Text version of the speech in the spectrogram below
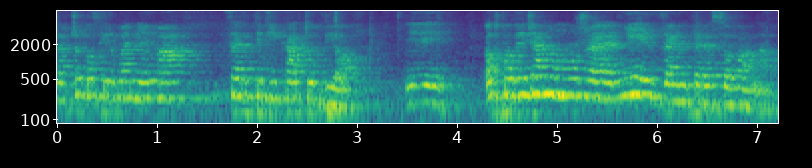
dlaczego firma nie ma certyfikatu bio. Y, Odpowiedziano mu, że nie jest zainteresowana,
